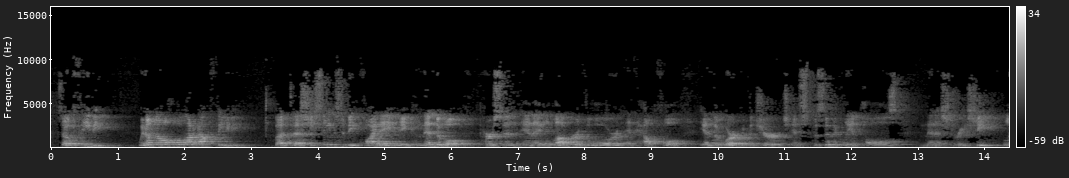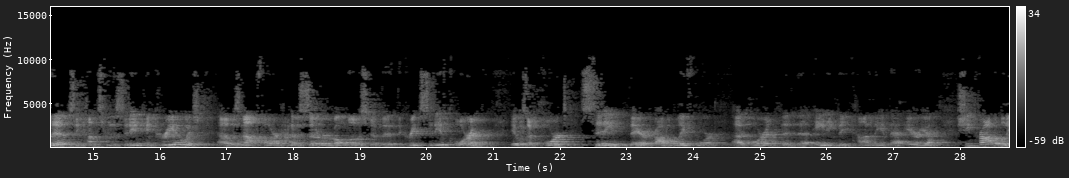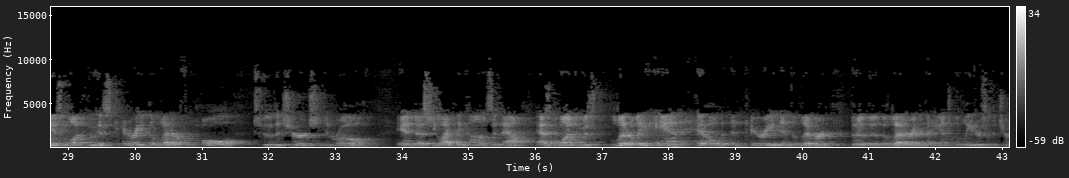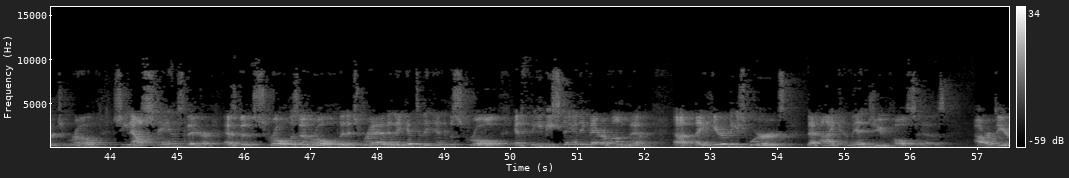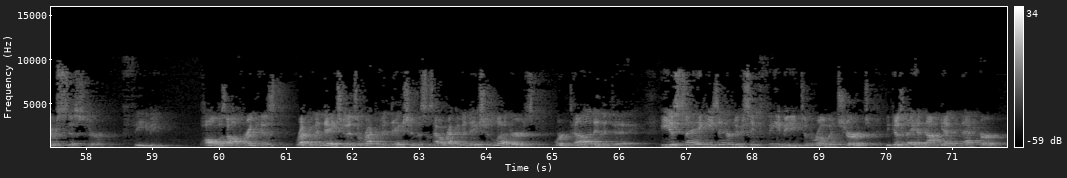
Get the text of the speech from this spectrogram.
So, Phoebe, we don't know a whole lot about Phoebe, but uh, she seems to be quite a, a commendable person and a lover of the Lord and helpful in the work of the church, and specifically in Paul's ministry. She lives and comes from the city of Cenchrea, which uh, was not far, kind of a suburb almost of the, the Greek city of Corinth. It was a port city there, probably for uh, Corinth and uh, aiding the economy of that area. She probably is the one who has carried the letter from Paul to the church in Rome. And uh, she likely comes, and now, as one who has literally hand held and carried and delivered the, the, the, letter into the hands of the leaders of the church in Rome, she now stands there as the scroll is unrolled and it's read, and they get to the end of the scroll, and Phoebe standing there among them. Uh, they hear these words that I commend you, Paul says, our dear sister Phoebe. Paul is offering his recommendation. It's a recommendation. This is how recommendation letters were done in the day. He is saying he's introducing Phoebe to the Roman church because they had not yet met her.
